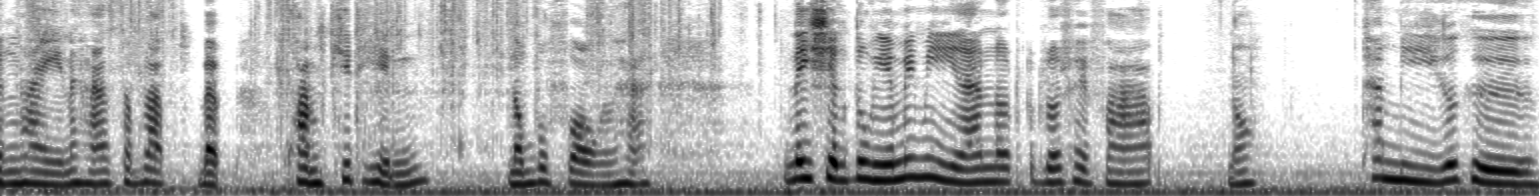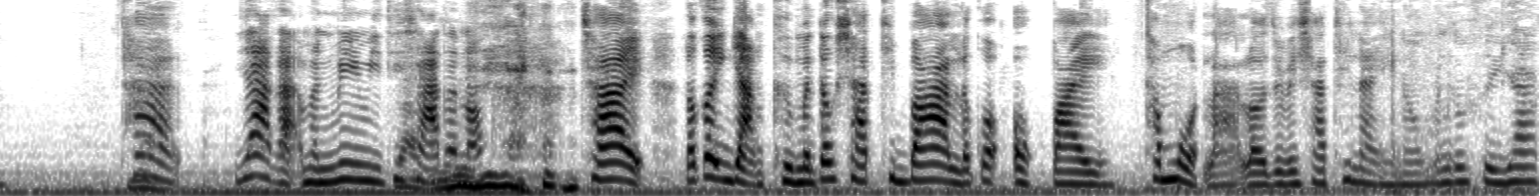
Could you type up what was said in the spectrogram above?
ยังไงนะคะสำหรับแบบความคิดเห็นน้องบฟองนะคะ ในเชียงตุงยังไม่มีนะรถรถไฟฟ้าเนาะถ้ามีก็คือ ถ้ายากอะ่ะ มันไม่มีที่ชาร์จอะเนาะใช่ แล้วก็อีกอย่างคือมันต้องชาร์จที่บ้านแล้วก็ออกไปทั้งหมดล่ะเราจะไปชาร์จที่ไหนเนาะมันก็คือยาก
